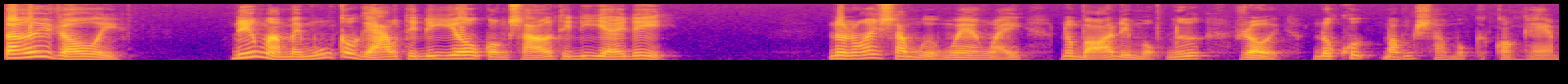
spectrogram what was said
tới rồi, nếu mà mày muốn có gạo thì đi vô, còn sợ thì đi về đi. Nó nói xong rồi ngoe ngoẩy, nó bỏ đi một nước, rồi nó khuất bóng sau một cái con hẻm.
